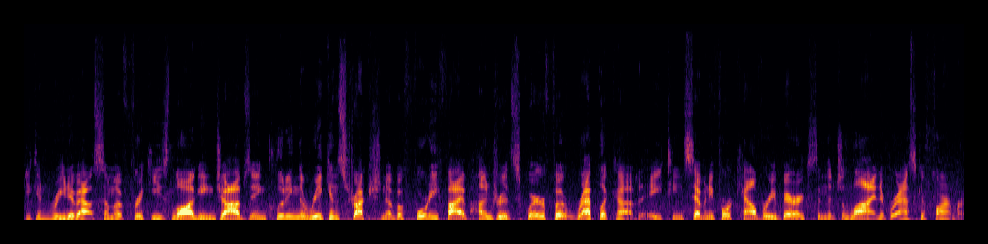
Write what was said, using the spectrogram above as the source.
You can read about some of Fricke's logging jobs, including the reconstruction of a 4,500 square foot replica of the 1874 Cavalry Barracks in the July Nebraska farmer.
